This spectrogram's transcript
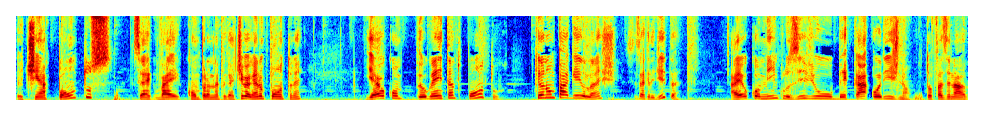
Eu tinha pontos. Você vai comprando no aplicativo, vai ganhando ponto, né? E aí eu, eu ganhei tanto ponto que eu não paguei o lanche. Vocês acreditam? Aí eu comi, inclusive, o BK Original. Tô fazendo a,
